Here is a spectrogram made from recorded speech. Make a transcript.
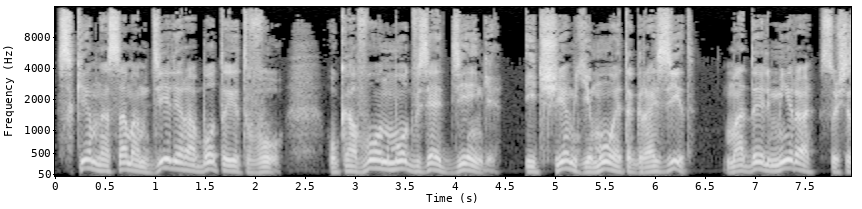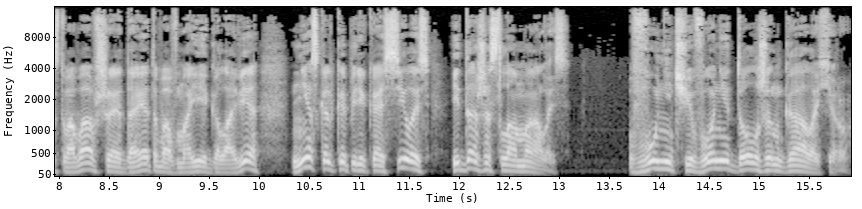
С кем на самом деле работает Ву? У кого он мог взять деньги? И чем ему это грозит? Модель мира, существовавшая до этого в моей голове, несколько перекосилась и даже сломалась. Ву ничего не должен Галахеру,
